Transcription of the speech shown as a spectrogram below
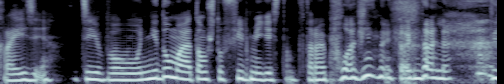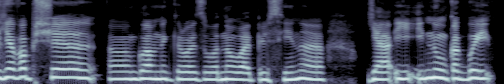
crazy. Типа, не думая о том, что в фильме есть там вторая половина и так далее. Да я вообще э, главный герой заводного апельсина. Я, и, и, ну, как бы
